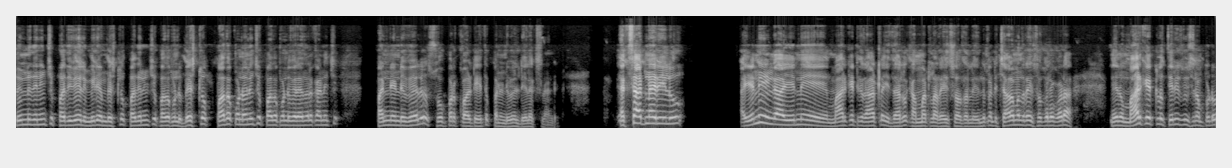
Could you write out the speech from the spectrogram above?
తొమ్మిది నుంచి పదివేలు మీడియం బెస్ట్లో పది నుంచి పదకొండు బెస్ట్లు పదకొండు నుంచి పదకొండు వేల ఐదు వందల కాడి నుంచి పన్నెండు వేలు సూపర్ క్వాలిటీ అయితే పన్నెండు వేలు డీలక్స్లు అండి ఎక్సార్డినరీలు అవన్నీ ఇంకా అవన్నీ మార్కెట్కి రావట్లే ఈ ధరలకు అమ్మట్ల రైతు సోదరులు. ఎందుకంటే చాలామంది రైతు సోదరులు కూడా నేను మార్కెట్లో తిరిగి చూసినప్పుడు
